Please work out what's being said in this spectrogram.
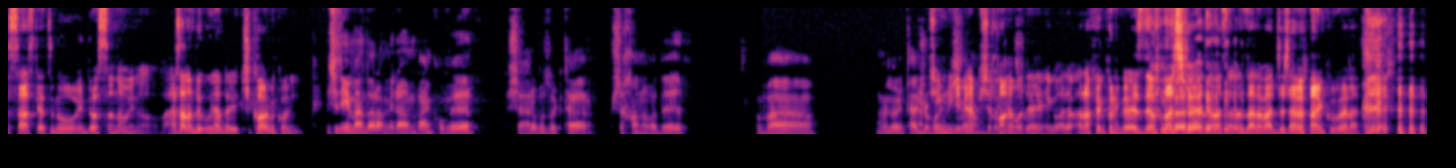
ساسکتون و این داستان ها و اینا. ارسلان بگو اینم داری چی کار می‌کنی؟ یه چیزی من دارم میرم ونکوور شهر بزرگتر پیش خانواده و امیدواریم تجربه میگه میرم پیش خانواده الان فکر کنم انگار ازدواج کرده مثلا زن و بچه‌ش همه ونکوورن.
